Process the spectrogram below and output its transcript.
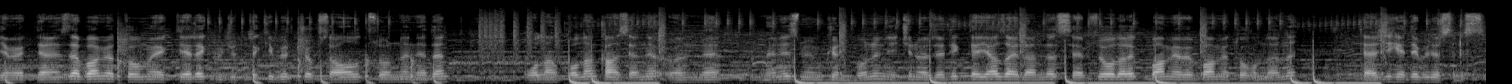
Yemeklerinize bamya tohumu ekleyerek vücuttaki birçok sağlık sorununa neden olan kolon kanserini önlemeniz mümkün. Bunun için özellikle yaz aylarında sebze olarak bamya ve bamya tohumlarını tercih edebilirsiniz.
